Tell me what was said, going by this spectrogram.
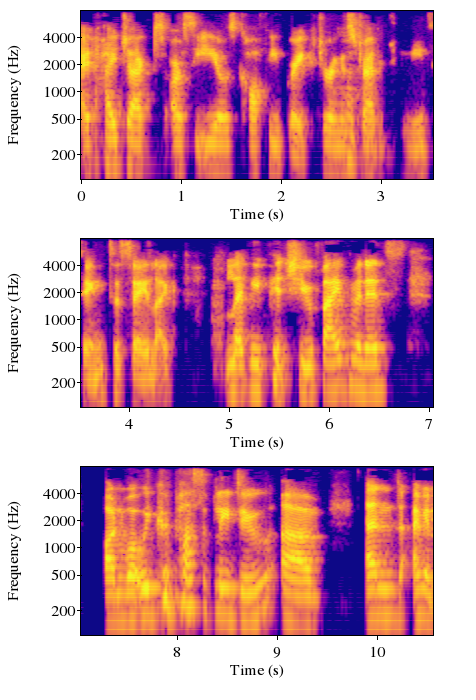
I'd hijacked our CEO's coffee break during a mm-hmm. strategy meeting to say, like, let me pitch you five minutes on what we could possibly do. Um, and I mean,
